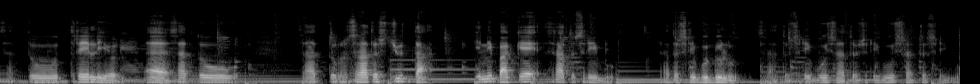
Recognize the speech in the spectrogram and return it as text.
Satu triliun eh satu satu seratus juta. Ini pakai seratus ribu. Seratus ribu dulu. Seratus ribu seratus ribu seratus ribu.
